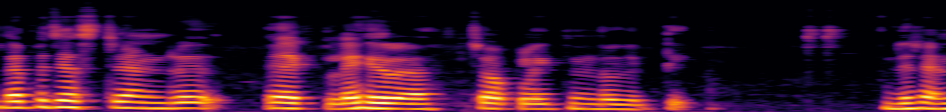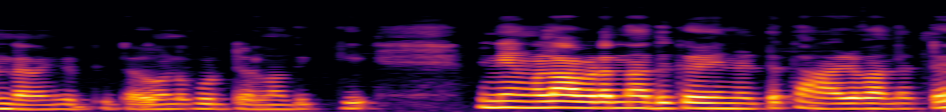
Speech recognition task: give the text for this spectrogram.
ഇതപ്പോൾ ജസ്റ്റ് രണ്ട് ലെയർ ചോക്ലേറ്റ് എന്തോ കിട്ടി. ഇത് രണ്ടെണ്ണം കിട്ടിയിട്ട് അതുകൊണ്ട് കുട്ടികളെ ഒതുക്കി. പിന്നെ ഞങ്ങൾ അവിടെ നിന്ന് അത് കഴിഞ്ഞിട്ട് താഴെ വന്നിട്ട്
